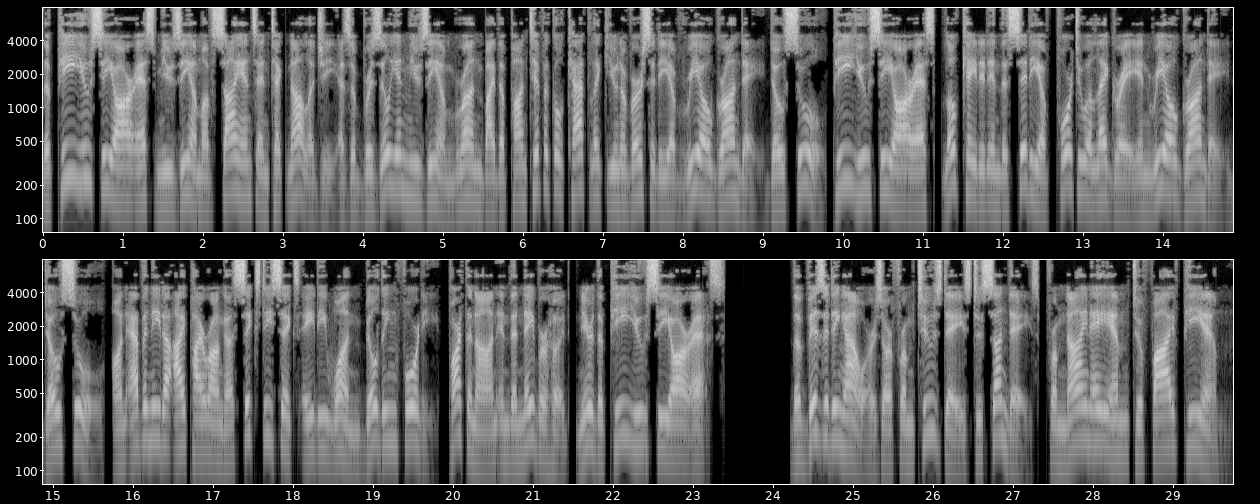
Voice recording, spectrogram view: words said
The PUCRS Museum of Science and Technology is a Brazilian museum run by the Pontifical Catholic University of Rio Grande do Sul PUCRS, located in the city of Porto Alegre in Rio Grande do Sul, on Avenida Ipiranga 6681 Building 40, Partenon in the neighborhood, near the PUCRS. The visiting hours are from Tuesdays to Sundays, from 9 a.m. to 5 p.m.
